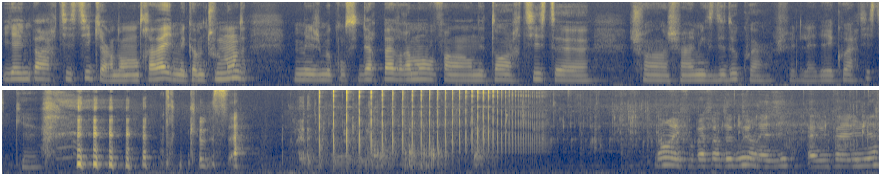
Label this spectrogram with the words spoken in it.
y a une part artistique hein, dans mon travail, mais comme tout le monde. Mais je me considère pas vraiment enfin, en étant artiste. Euh, je, fais un, je fais un mix des deux, quoi. Je fais de la déco artistique. un truc comme ça. Non, il faut pas faire de bruit, on a dit. Allume pas la lumière.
